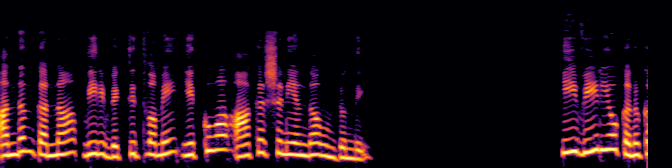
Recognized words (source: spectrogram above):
అందం కన్నా వీరి వ్యక్తిత్వమే ఎక్కువ ఆకర్షణీయంగా ఉంటుంది. ఈ వీడియో కనుక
